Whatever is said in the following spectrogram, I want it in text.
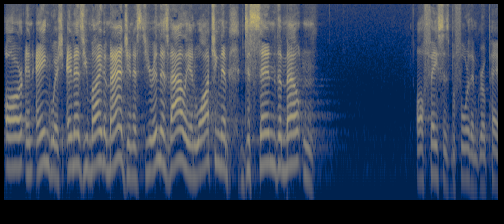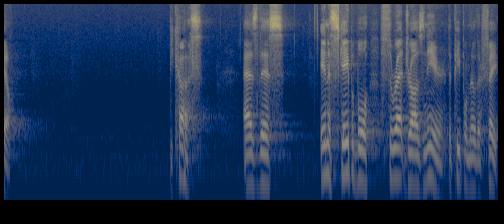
are in anguish. And as you might imagine, if you're in this valley and watching them descend the mountain, all faces before them grow pale. Because as this inescapable threat draws near, the people know their fate.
